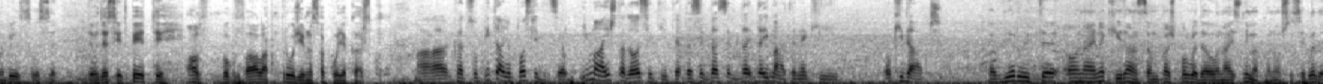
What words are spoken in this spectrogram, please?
me bilo se 95. Ali, Bogu hvala, prođem na svaku ljekarsku. A kad su u pitanju posljedice, ima išta da osjetite, da, se, da, se, da, da imate neki okidač? Pa vjerujte, onaj neki dan sam baš pogledao onaj snimak, ono što se gleda,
